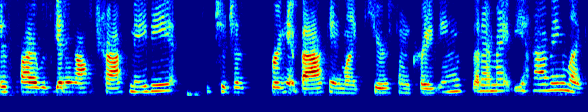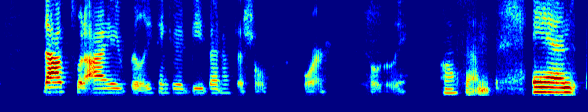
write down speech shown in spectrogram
if I was getting off track, maybe to just bring it back and like cure some cravings that I might be having. Like that's what I really think it would be beneficial for. Totally. Awesome. And,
